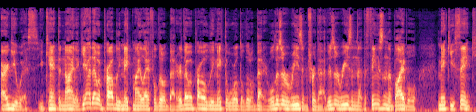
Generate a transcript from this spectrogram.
argue with. You can't deny, like, yeah, that would probably make my life a little better that would probably make the world a little better. Well, there's a reason for that. There's a reason that the things in the Bible make you think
